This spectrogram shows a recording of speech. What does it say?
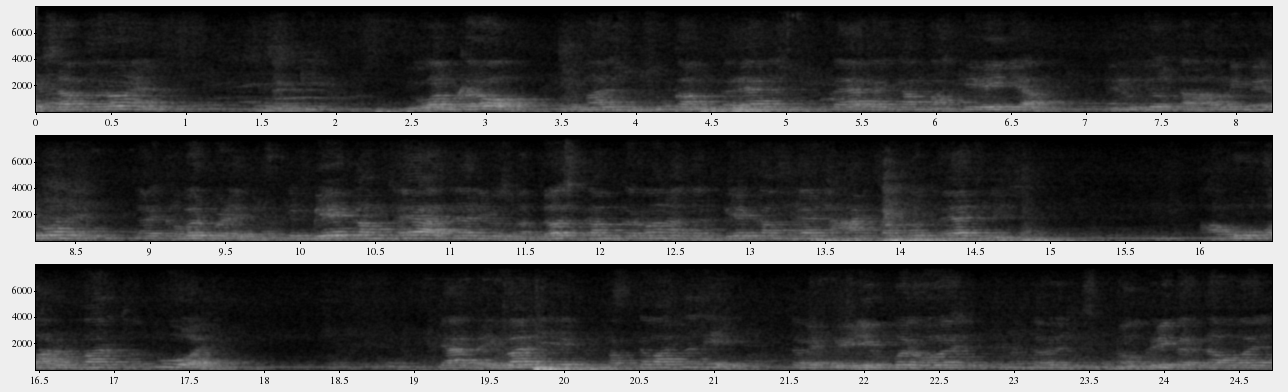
હિસાબ કરો ને, નક્કી જોવાનું કરો કે મારે શું શું કામ કર્યા અને શું કયા કયા કામ બાકી રહી ગયા. એનું જો તાળવણી મેળવો ને, ત્યારે ખબર પડે કે બે કામ થયા આજના દિવસમાં. દસ કામ કરવાના હતા બે કામ થયા અને આઠ કામ તો થયા જ નહીં. આવું વારંવાર થતું હોય. ત્યાં રવિવારની એક ફક્ત વાત નથી. તમે પેઢી ઉપર હોય, તમે નોકરી કરતા હોય,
